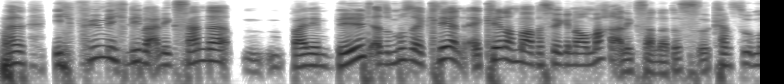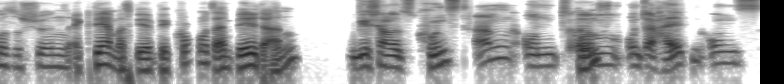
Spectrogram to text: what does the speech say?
weil ich fühle mich, lieber Alexander, bei dem Bild, also muss erklären, erklär noch mal, was wir genau machen, Alexander. Das kannst du immer so schön erklären, was wir, wir gucken uns ein Bild an. Wir schauen uns Kunst an und Kunst? Ähm, unterhalten uns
